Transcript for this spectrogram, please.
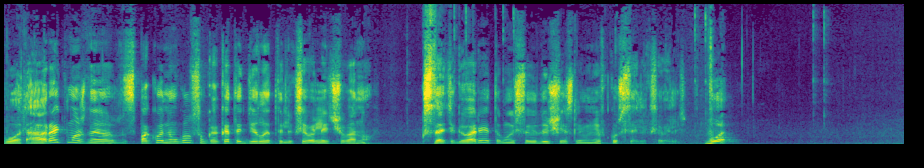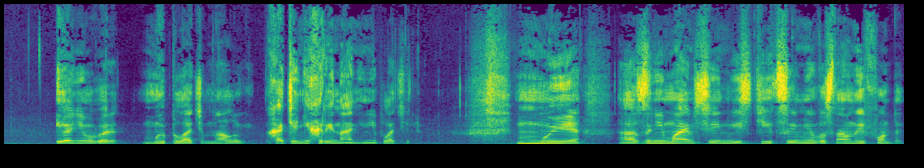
Вот. А орать можно спокойным голосом, как это делает Алексей Валерьевич Иванов. Кстати говоря, это мой соведущий, если вы не в курсе, Алексей Валерьевич. Вот. И они ему говорят, мы платим налоги. Хотя ни хрена они не платили. Мы а, занимаемся инвестициями в основные фонды.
